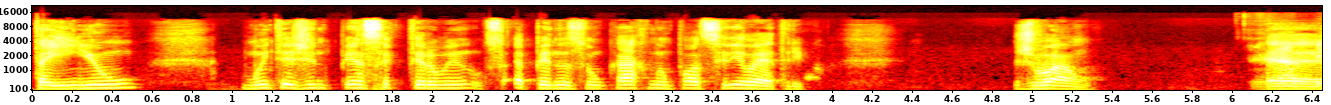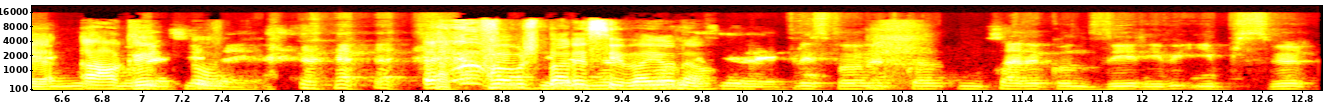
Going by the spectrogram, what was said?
têm um, muita gente pensa que ter um, apenas um carro não pode ser elétrico. João, é, uh, alguém... Vamos dar essa ideia ou não? Ideia, principalmente quando começar a conduzir e, e perceber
